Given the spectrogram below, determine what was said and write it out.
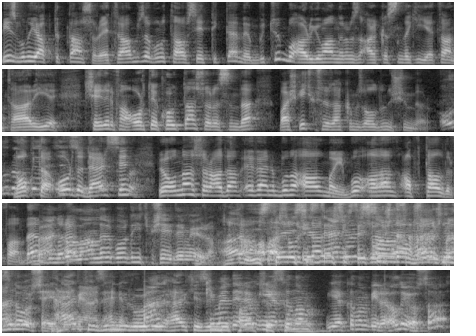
biz bunu yaptıktan sonra etrafımıza bunu tavsiye ettikten ve bütün bu argümanlarımızın arkasındaki yatan tarihi şeyleri falan ortaya koyduktan sonrasında başka hiçbir söz hakkımız olduğunu düşünmüyorum. Olur abi, Nokta. herkes Orada söz dersin var. ve ondan sonra adam efendim bunu almayın. Bu alan aptaldır falan. Ben, Ben bunlara alanları bu arada hiçbir şey demiyorum. Abi Tamam, ama ister sonuçta- ister İsteyen ister istesin sonuçta- ama ben- sonuçta- ben de o yani. herkesin Hani bir rolü, ben herkesin kime bir derim parçası yakınım, var. yakınım biri alıyorsa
